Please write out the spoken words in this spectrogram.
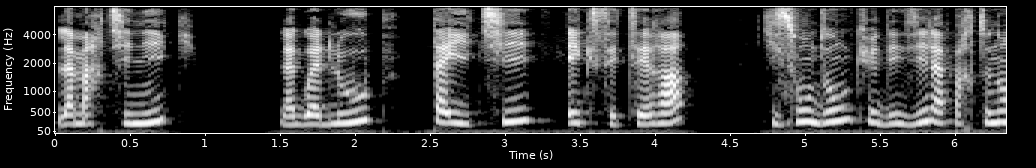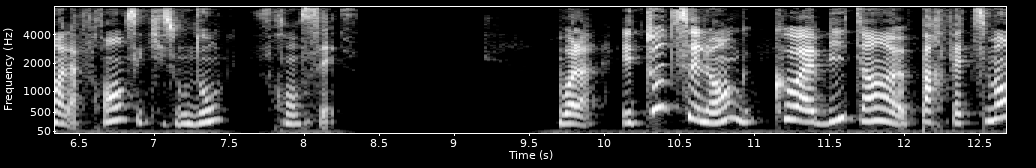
la Martinique, la Guadeloupe, Tahiti, etc., qui sont donc des îles appartenant à la France et qui sont donc françaises. Voilà, et toutes ces langues cohabitent hein, parfaitement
